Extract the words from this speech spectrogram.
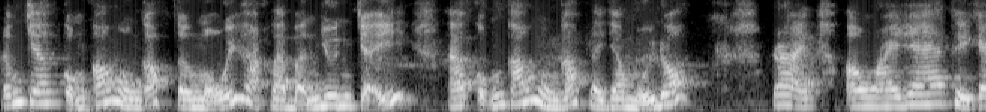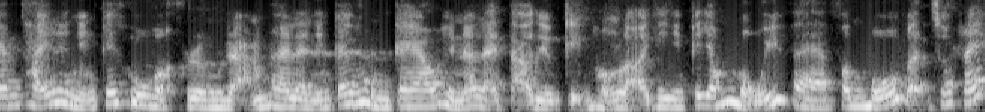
đúng chưa cũng có nguồn gốc từ mũi hoặc là bệnh dương chỉ. Đó, cũng có nguồn gốc là do mũi đốt. Rồi ở ngoài ra thì các em thấy là những cái khu vực rừng rậm hay là những cái vùng cao thì nó lại tạo điều kiện thuận lợi cho những cái giống mũi và phân bố bệnh sốt rét.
